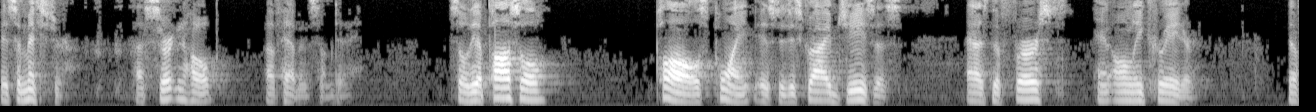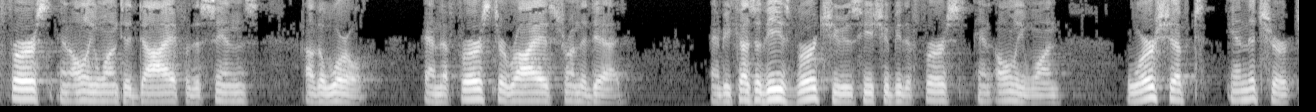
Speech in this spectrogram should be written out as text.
It's a mixture, a certain hope of heaven someday. So the apostle Paul's point is to describe Jesus as the first and only creator, the first and only one to die for the sins of the world, and the first to rise from the dead. And because of these virtues, he should be the first and only one worshiped in the church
